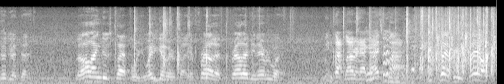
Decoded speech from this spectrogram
Good, good day. But all I can do is clap for you. Way to go, everybody. I'm proud of you. Proud of you in every way. We can clap louder than that, guys. Come on. You clap for yourself.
